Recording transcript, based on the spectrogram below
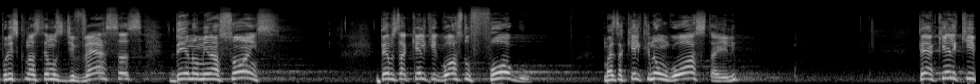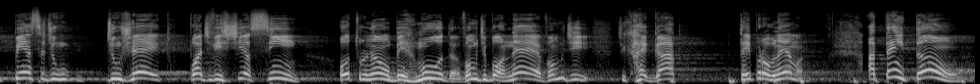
por isso que nós temos diversas denominações. Temos aquele que gosta do fogo, mas aquele que não gosta, ele. Tem aquele que pensa de um, de um jeito, pode vestir assim, outro não, bermuda, vamos de boné, vamos de, de regata, tem problema. Até então,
